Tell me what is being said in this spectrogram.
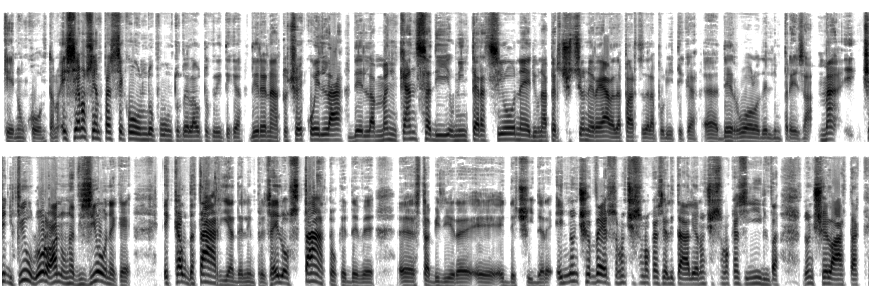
che non contano e siamo sempre al secondo punto dell'autocritica di Renato, cioè quella della mancanza di un'interazione, di una percezione reale da parte della politica eh, del ruolo dell'impresa, ma c'è di più loro hanno una visione che è caudataria dell'impresa, è lo Stato che deve eh, stabilire e, e, decidere. E non c'è verso, non ci sono casi all'Italia, non ci sono casi ILVA, non c'è l'ATAC,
